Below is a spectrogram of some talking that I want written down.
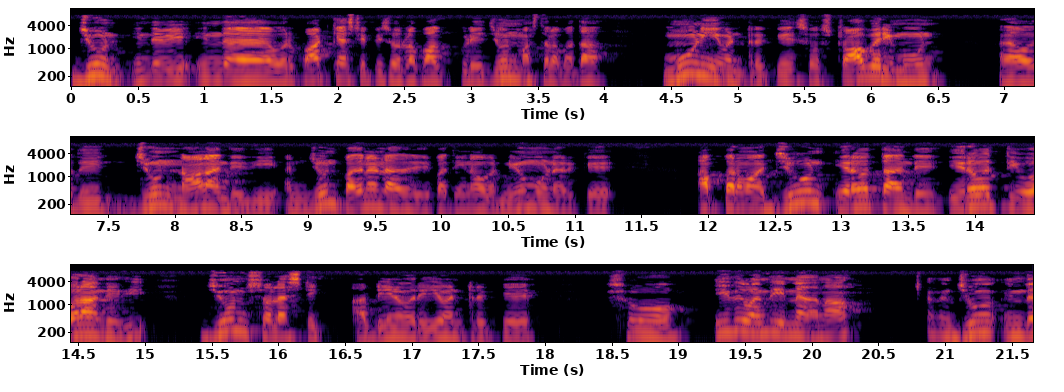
ஜூன் இந்த இந்த ஒரு பாட்காஸ்ட் எபிசோடில் பார்க்கக்கூடிய ஜூன் மாதத்தில் பார்த்தா மூணு ஈவெண்ட் இருக்கு. ஸோ ஸ்ட்ராபெரி மூன் அதாவது ஜூன் நாலாம் தேதி அண்ட் ஜூன் பதினெண்டாம் தேதி பார்த்தீங்கன்னா ஒரு நியூ மூன் இருக்கு. அப்புறமா ஜூன் இருபத்தாம் தேதி இருபத்தி ஓராம் தேதி ஜூன் சொலஸ்டிக் அப்படின்னு ஒரு ஈவெண்ட் இருக்கு. ஸோ இது வந்து என்னன்னா ஜூன் இந்த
